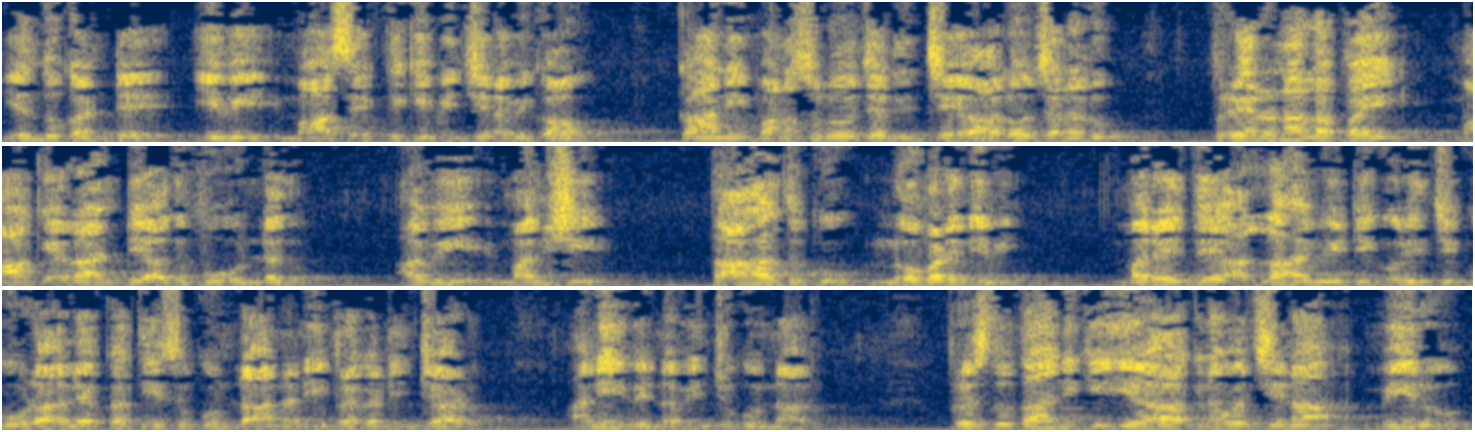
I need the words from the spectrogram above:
ఎందుకంటే ఇవి మా శక్తికి మించినవి కావు. కాని మనసులో జరించే ఆలోచనలు ప్రేరణలపై మాకెలాంటి అదుపు ఉండదు. అవి మనిషి తాహతుకు లోబడినివి. మరైతే అల్లాహ్ వీటి గురించి కూడా లెక్క తీసుకుంటానని ప్రకటించాడు అని విన్నవించుకున్నారు. ప్రస్తుతానికి ఏ ఆజ్ఞ వచ్చినా మీరు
